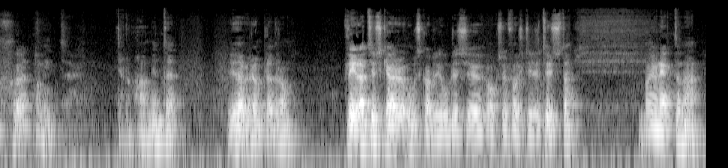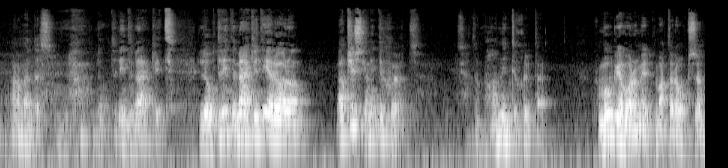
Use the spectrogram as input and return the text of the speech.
sköt de inte? Ja, de hann inte. Vi överrumplade dem. Flera tyskar oskadliggjordes ju också först i det tysta. Bajonetterna användes. Låter inte märkligt? Låter inte märkligt i era öron att tyskarna inte sköt? Ja, de hann inte skjuta. Förmodligen var de utmattade också.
